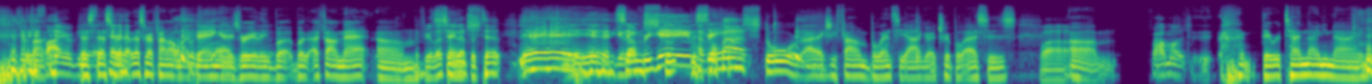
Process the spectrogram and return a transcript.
That's where I found- fire that's that's where that's where I found all That's my bangers, really. But but I found that. Um, if you're listening, same that's a tip. Yeah, hey, Yeah, yeah. Give it same up free game. your same store. I actually found Balenciaga triple S's. Wow. Um, For how much? they were ten ninety nine.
